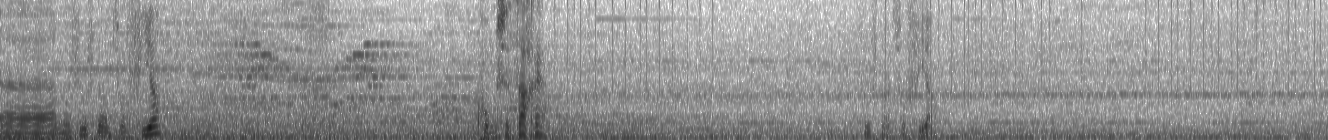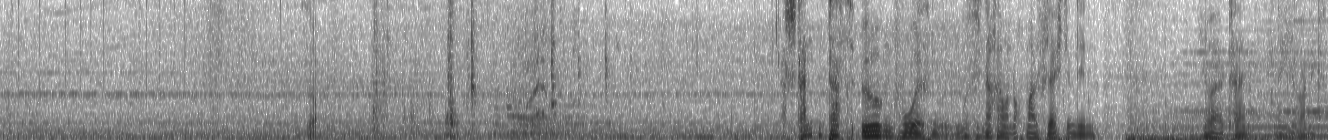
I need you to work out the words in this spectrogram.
Ähm, 5924. Komische Sache. 5924. Stand das irgendwo? Das muss ich nachher nochmal vielleicht in den... Hier war ja kein... Ne, hier war nichts.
